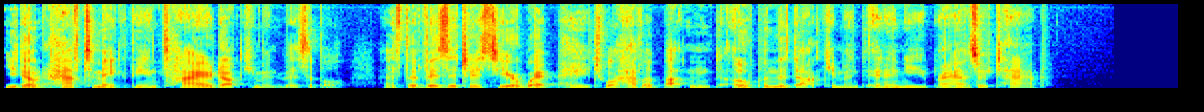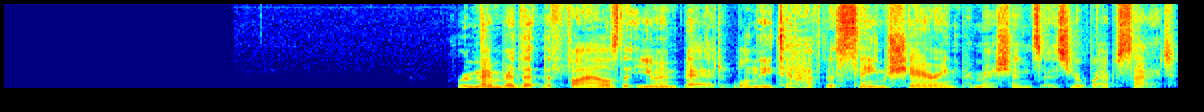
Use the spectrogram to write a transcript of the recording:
You don't have to make the entire document visible, as the visitors to your web page will have a button to open the document in a new browser tab. Remember that the files that you embed will need to have the same sharing permissions as your website.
